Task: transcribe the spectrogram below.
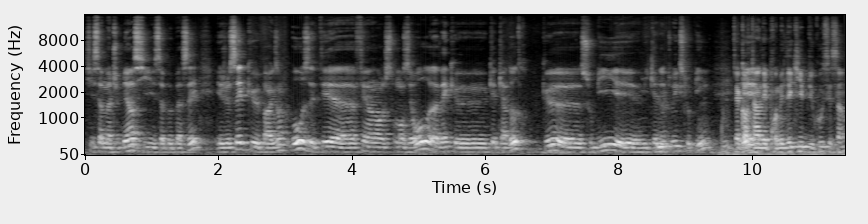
si ça matche bien, si ça peut passer. Et je sais que par exemple, Oz était euh, fait un enregistrement zéro avec euh, quelqu'un d'autre que euh, Soubi et Michael mm. Twix Looping. D'accord, t'es un des premiers de l'équipe du coup, c'est ça?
